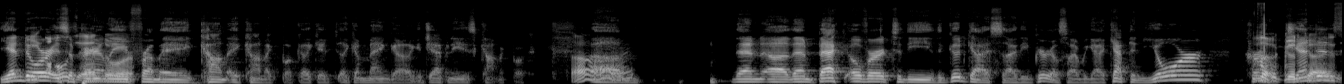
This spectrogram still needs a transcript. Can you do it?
Yendor is apparently Endor. from a com a comic book, like a like a manga, like a Japanese comic book. oh all right. Um, Then uh, then back over to the the good guy side, the Imperial side, we got Captain Yorr, Colonel good Jendon.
